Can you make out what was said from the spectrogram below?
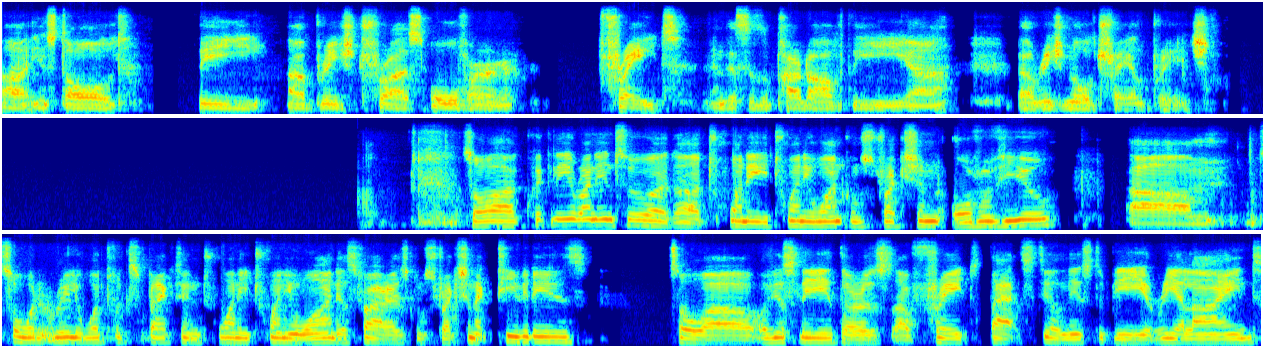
uh, installed the bridge truss over freight, and this is a part of the original trail bridge. So I'll quickly run into a, a 2021 construction overview. Um, so what really what to expect in 2021 as far as construction activities. So uh, obviously there's a freight that still needs to be realigned.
